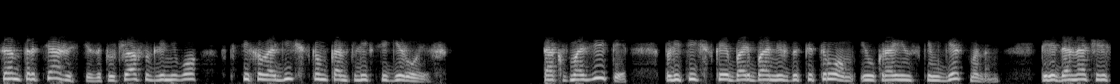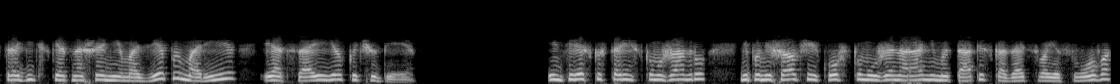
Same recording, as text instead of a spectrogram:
центр тяжести заключался для него в психологическом конфликте героев. Так в Мазепе политическая борьба между Петром и украинским гетманом передана через трагические отношения Мазепы, Марии и отца ее Кочубея. Интерес к историческому жанру не помешал Чайковскому уже на раннем этапе сказать свое слово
